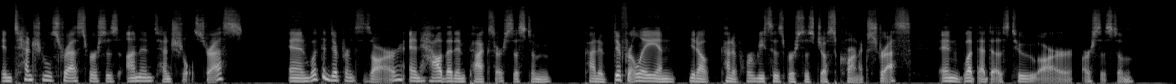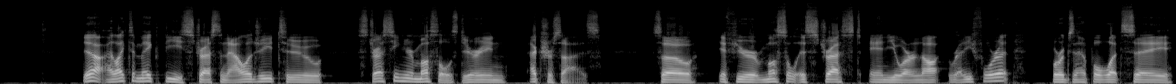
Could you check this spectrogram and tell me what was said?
intentional stress versus unintentional stress, and what the differences are, and how that impacts our system kind of differently, and you know, kind of hormesis versus just chronic stress, and what that does to our our system. Yeah, I like to make the stress analogy to stressing your muscles during exercise. So, if your muscle is stressed and you are not ready for it, for example, let's say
